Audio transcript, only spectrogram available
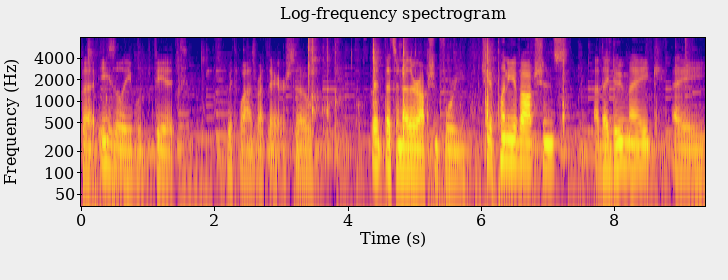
but easily would fit widthwise right there. So that, that's another option for you. But you have plenty of options. Uh, they do make a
